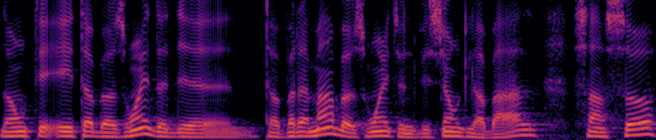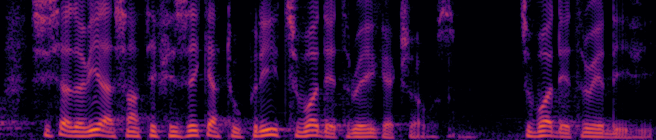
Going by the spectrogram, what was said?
Donc, et tu de, as vraiment besoin d'une vision globale. Sans ça, si ça devient la santé physique à tout prix, tu vas détruire quelque chose tu vas détruire des vies.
